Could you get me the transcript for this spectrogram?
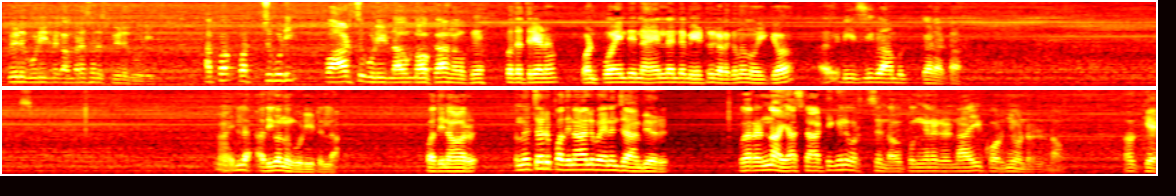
സ്പീഡ് കൂടിയിട്ടുണ്ട് കംപ്രസർ സ്പീഡ് കൂടി. അപ്പോൾ കുറച്ചുകൂടി വാട്സ് കൂടി ഉണ്ടാകും നോക്കാം നമുക്ക് ഇപ്പോൾ എത്രയാണ്? വൺ പോയിന്റ് നയനിൽ മീറ്റർ കിടക്കുന്നത് നോക്കിക്കോ. അത് ഡി സി ഗ്ലാമ്പ് കേടാട്ടോ ഇല്ല അധികമൊന്നും കൂടിയിട്ടില്ല. പതിനാറ്. എന്ന് വെച്ചാൽ ഒരു പതിനാല് പതിനഞ്ച് ആംബിയർ ഇപ്പോൾ റണ്ണായി. ആ സ്റ്റാർട്ടിങ്ങിൽ കുറച്ചുണ്ടാവും ഇപ്പോൾ ഇങ്ങനെ റണ്ണായി കുറഞ്ഞു കൊണ്ടിട്ടുണ്ടാവും ഓക്കെ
